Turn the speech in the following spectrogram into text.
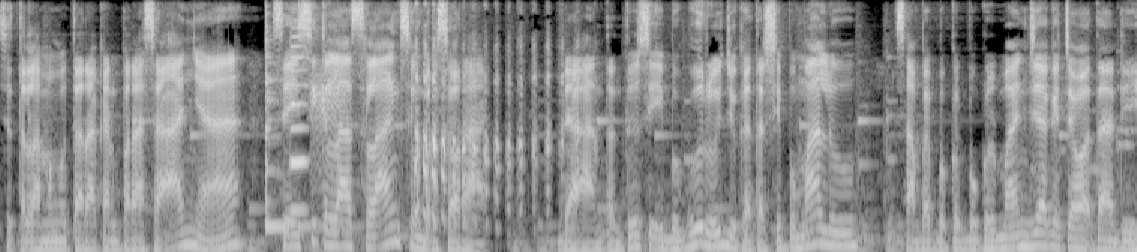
Setelah mengutarakan perasaannya, sesi kelas langsung bersorak. Dan tentu si ibu guru juga tersipu malu, sampai pukul-pukul manja ke cowok tadi.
